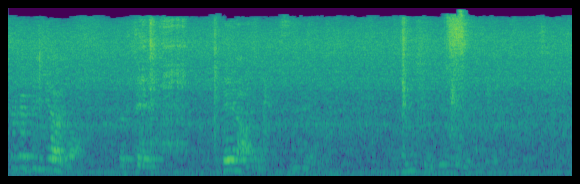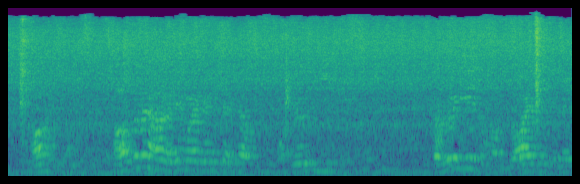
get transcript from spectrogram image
这个第一个什么？就 A，A 老种，对不？就是好。好，这边还有另外一根线叫 R1，这 R1 怎么 draw 在里面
